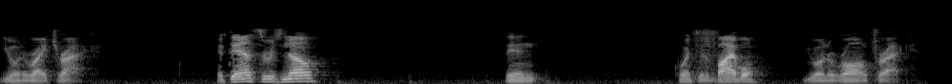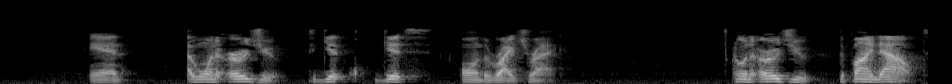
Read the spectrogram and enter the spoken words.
you're on the right track. If the answer is no, then according to the Bible, you're on the wrong track. And I want to urge you to get get on the right track. I want to urge you to find out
